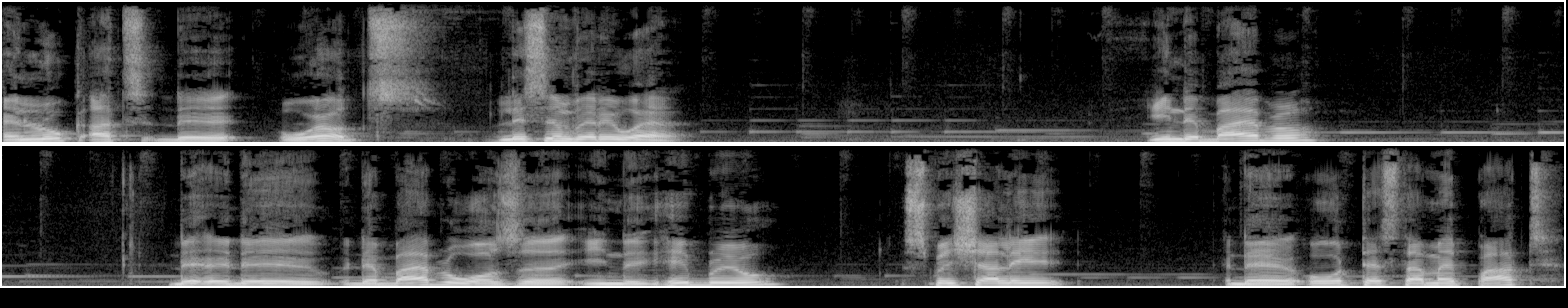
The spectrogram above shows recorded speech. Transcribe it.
and look at the words. Listen very well. In the Bible, the, the, the Bible was uh, in the Hebrew, especially the Old Testament part,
